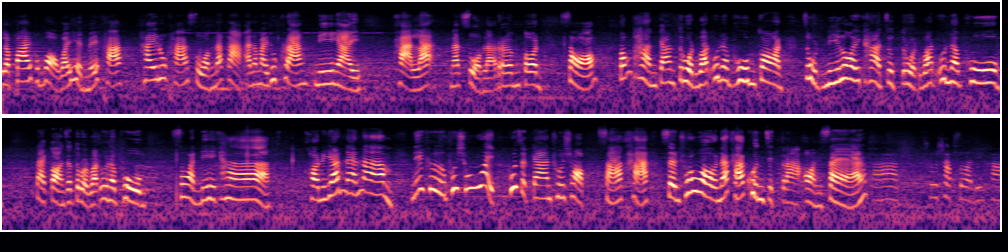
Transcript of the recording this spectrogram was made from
แล้วป้ายเขาบอกไว้เห็นไหมคะ ให้ลูกค้าสวมหน้ากากอนามัยทุกครั้งนี่ไง ผ่านละนัดสวมและเริ่มต้น 2. ต้องผ่านการตรวจวัดอุณหภูมิก่อน จุดนี้เลยค่ะ จุดตรวจวัดอุณหภูมิ แต่ก่อนจะตรวจวัดอุณหภูมิ สวัสดีค่ะ ขออนุญาตแนะนำนี่คือผู้ช่วยผู้จัดการ True Shop สาขา Central World นะคะ คุณจิตราอ่อนแสง ค่ะชูชับสวัสดีค่ะ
